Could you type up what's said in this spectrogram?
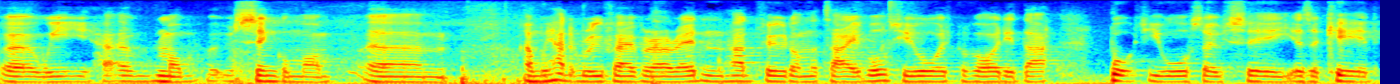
Uh, we had a mom, a single mom, um, and we had a roof over our head and had food on the table. She always provided that. But you also see as a kid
